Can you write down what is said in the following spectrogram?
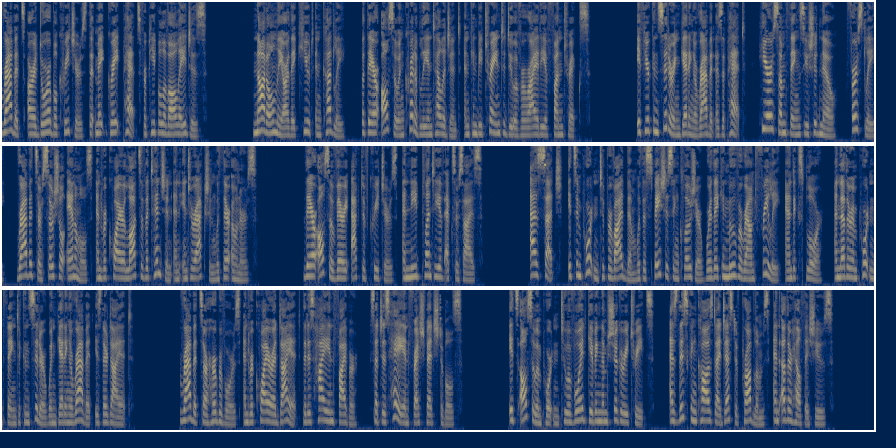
Rabbits are adorable creatures that make great pets for people of all ages. Not only are they cute and cuddly, but they are also incredibly intelligent and can be trained to do a variety of fun tricks. If you're considering getting a rabbit as a pet, here are some things you should know. Firstly, rabbits are social animals and require lots of attention and interaction with their owners. They are also very active creatures and need plenty of exercise. As such, it's important to provide them with a spacious enclosure where they can move around freely and explore. Another important thing to consider when getting a rabbit is their diet. Rabbits are herbivores and require a diet that is high in fiber, such as hay and fresh vegetables. It's also important to avoid giving them sugary treats, as this can cause digestive problems and other health issues.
